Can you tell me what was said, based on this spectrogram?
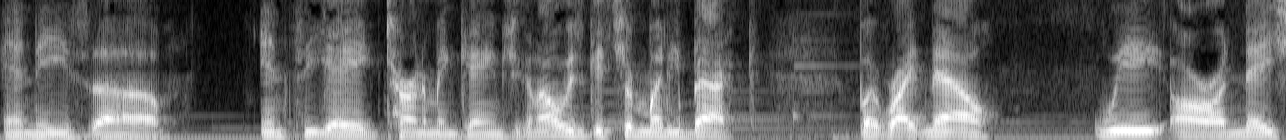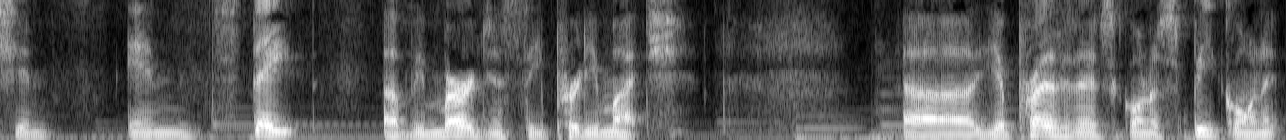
and these uh, NCAA tournament games. You can always get your money back. But right now, we are a nation in state of emergency pretty much. Uh, your president's going to speak on it,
